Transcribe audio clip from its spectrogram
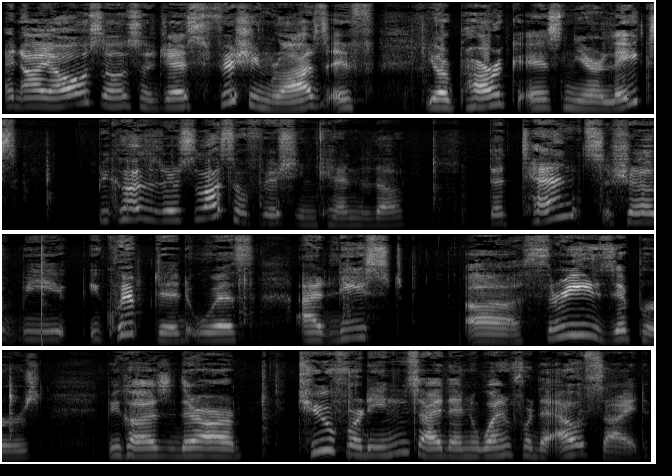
And I also suggest fishing rods if your park is near lakes because there's lots of fish in Canada. The tents should be equipped with at least uh, three zippers because there are two for the inside and one for the outside.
